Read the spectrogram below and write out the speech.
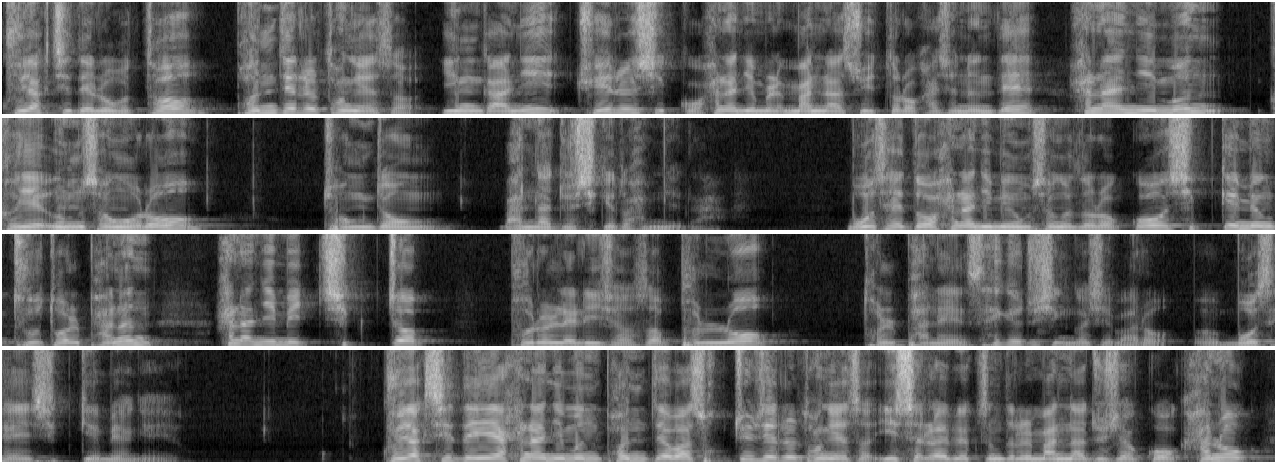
구약지대로부터 번제를 통해서 인간이 죄를 씻고 하나님을 만날 수 있도록 하셨는데 하나님은 그의 음성으로 종종 만나주시기도 합니다. 모세도 하나님의 음성을 들었고 십계명 두 돌판은 하나님이 직접 불을 내리셔서 불로 돌판에 새겨주신 것이 바로 모세의 십계명이에요. 구약시대에 하나님은 번제와 속죄제를 통해서 이스라엘 백성들을 만나주셨고 간혹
